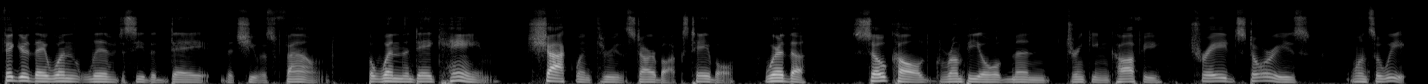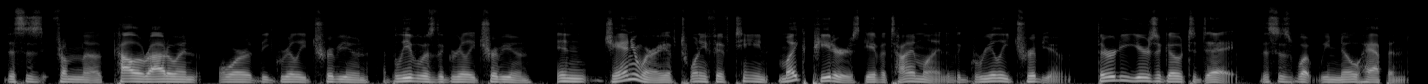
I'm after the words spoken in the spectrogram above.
figured they wouldn't live to see the day that she was found. But when the day came, shock went through the Starbucks table, where the so called grumpy old men drinking coffee trade stories once a week. This is from the Coloradoan or the Greeley Tribune. I believe it was the Greeley Tribune. In January of 2015, Mike Peters gave a timeline to the Greeley Tribune. 30 years ago today, this is what we know happened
